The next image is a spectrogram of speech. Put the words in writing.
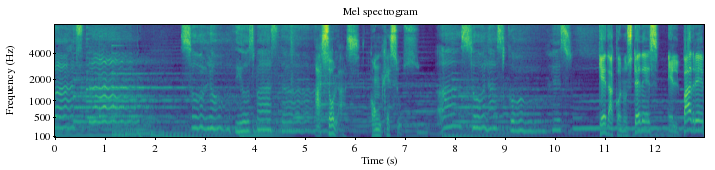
basta, solo Dios basta. A solas con Jesús. A solas con Jesús. Queda con ustedes el Padre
